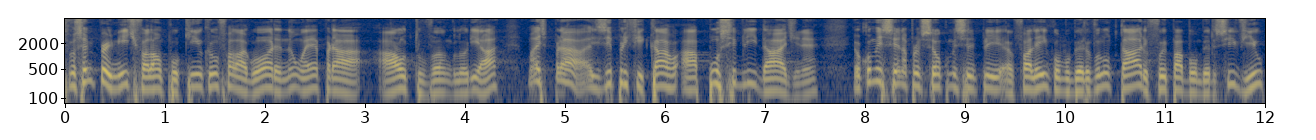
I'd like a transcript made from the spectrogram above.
Se você me permite falar um pouquinho, o que eu vou falar agora não é para auto-vangloriar, mas para exemplificar a possibilidade. Né? Eu comecei na profissão, comecei, eu falei como bombeiro voluntário, fui para bombeiro civil,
